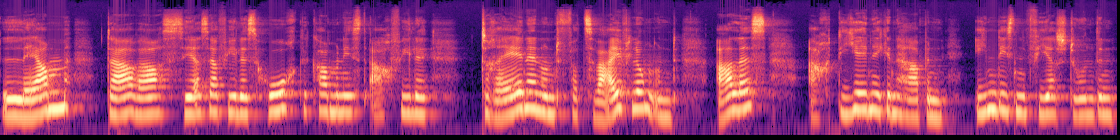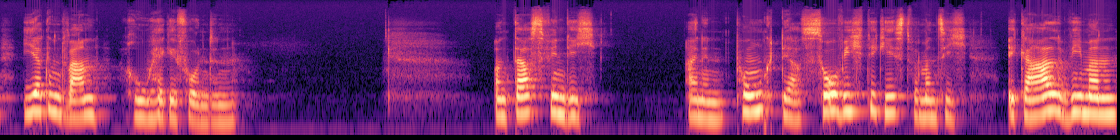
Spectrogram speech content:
Lärm da war, sehr, sehr vieles hochgekommen ist, auch viele Tränen und Verzweiflung und alles, auch diejenigen haben in diesen vier Stunden irgendwann Ruhe gefunden. Und das finde ich einen Punkt, der so wichtig ist, wenn man sich, egal wie man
